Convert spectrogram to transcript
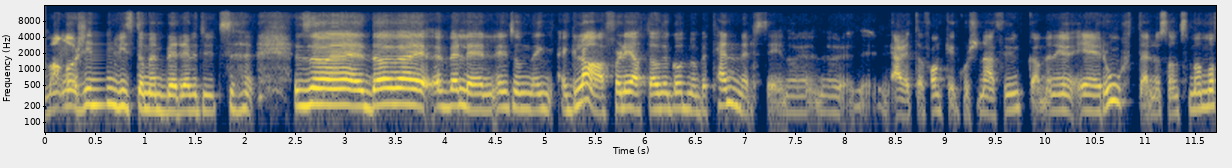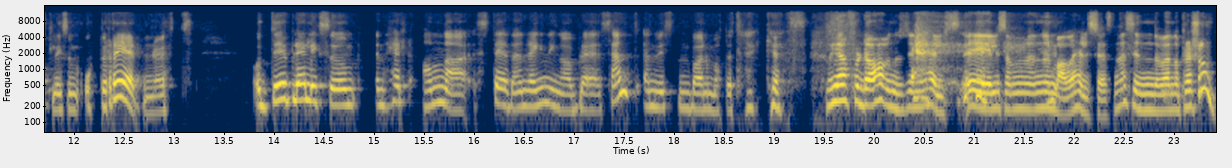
mange år siden visdommen ble revet ut. Så eh, da var jeg veldig liksom, glad fordi at det hadde gått noe betennelse i Jeg vet da fanken hvordan det funka, men i, rot eller noe sånt, så man måtte liksom operere den ut. Og det ble liksom en helt annet sted den regninga ble sendt, enn hvis den bare måtte trekkes. Ja, for da havnet du i, i liksom normale helsevesenet siden det var en operasjon?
